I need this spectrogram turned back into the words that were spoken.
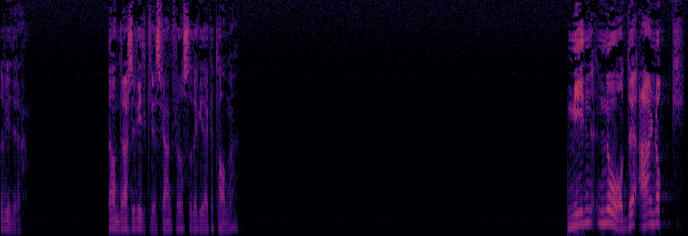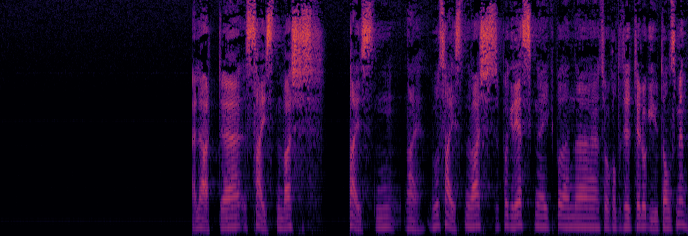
og videre. Det andre er så virkelighetsfjernt for oss, og det gidder jeg ikke ta med. Min nåde er nok. Jeg lærte 16 vers 16, nei, jo 16 vers på gresk når jeg gikk på den eh, såkalte teologiutdannelsen min.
